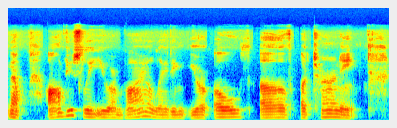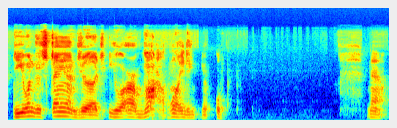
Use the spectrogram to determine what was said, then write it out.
Now, obviously, you are violating your oath of attorney. Do you understand, Judge? You are violating your oath. Now,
